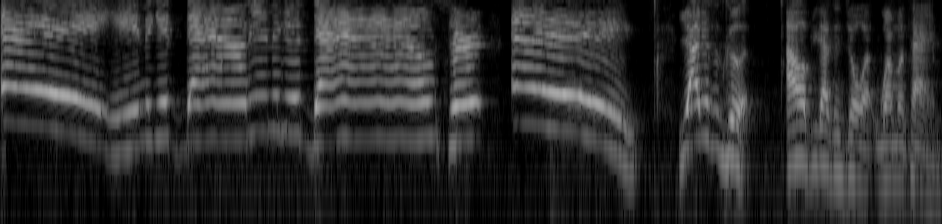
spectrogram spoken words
Hey, in to get down, in to get down, shirt. Hey, y'all, this is good. I hope you guys enjoy it one more time.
